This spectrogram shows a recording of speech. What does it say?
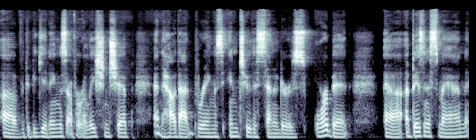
of the beginnings of a relationship and how that brings into the senator's orbit uh, a businessman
